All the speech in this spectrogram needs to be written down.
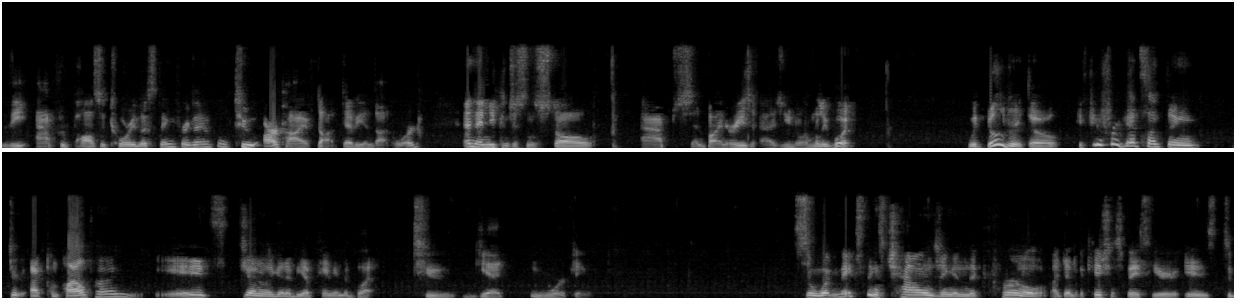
the apt repository listing, for example, to archive.debian.org, and then you can just install apps and binaries as you normally would. With Buildroot, though, if you forget something at compile time, it's generally going to be a pain in the butt to get working. So what makes things challenging in the kernel identification space here is to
